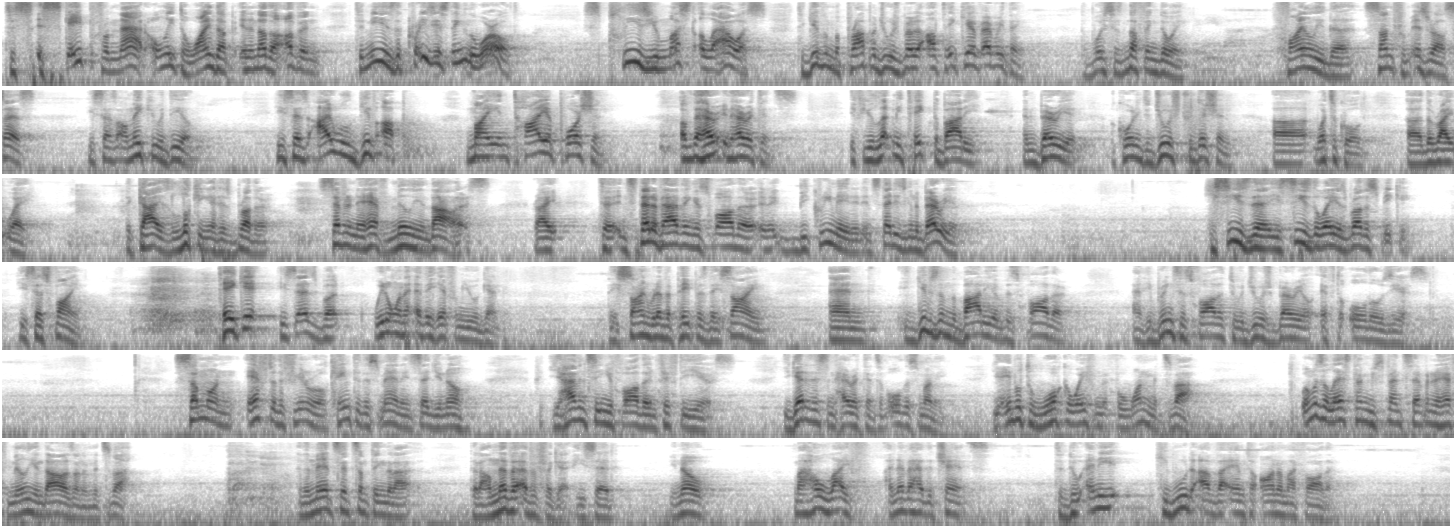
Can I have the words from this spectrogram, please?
To escape from that, only to wind up in another oven, to me is the craziest thing in the world. Please, you must allow us to give him a proper Jewish burial. I'll take care of everything. The boy says, nothing doing. Finally, the son from Israel says, he says, I'll make you a deal. He says, I will give up my entire portion of the inheritance if you let me take the body and bury it according to Jewish tradition, uh, what's it called? Uh, the right way. The guy is looking at his brother, seven and a half million dollars, right? To instead of having his father uh, be cremated, instead he's going to bury him. He sees the, he sees the way his brother's speaking. He says, fine. Take it, he says, but we don't want to ever hear from you again. They sign whatever papers they sign, and he gives them the body of his father, and he brings his father to a Jewish burial after all those years. Someone, after the funeral, came to this man and said, You know, you haven't seen your father in 50 years. You get this inheritance of all this money. You're able to walk away from it for one mitzvah. When was the last time you spent seven and a half million dollars on a mitzvah? And the man said something that I that I'll never ever forget. He said, You know, my whole life I never had the chance to do any kibud av to honor my father.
